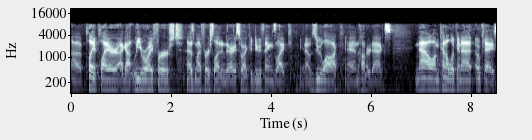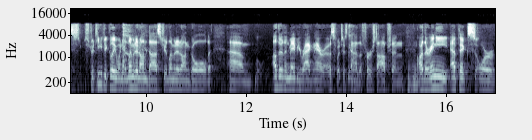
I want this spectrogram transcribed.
uh, play player, I got Leeroy first as my first legendary, so I could do things like you know Zoolock and Hunter decks. Now I'm kind of looking at okay, strategically when you're limited on dust, you're limited on gold. Um, other than maybe Ragnaros, which is kind of the first option, Mm-hmm. are there any epics or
